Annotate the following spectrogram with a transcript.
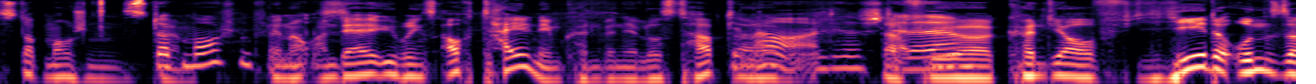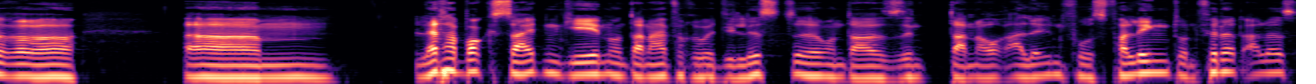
Stop-Motion. Stop-Motion-Film Genau, ist. an der ihr übrigens auch teilnehmen könnt, wenn ihr Lust habt. Genau, Äh, an dieser Stelle. Dafür könnt ihr auf jede unserer ähm, Letterbox-Seiten gehen und dann einfach über die Liste und da sind dann auch alle Infos verlinkt und findet alles.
